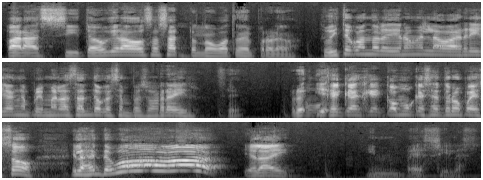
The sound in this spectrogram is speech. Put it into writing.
para si tengo que ir a dos asaltos no voy a tener problemas. ¿Tuviste cuando le dieron en la barriga en el primer asalto que se empezó a reír? Sí. Pero- Como y, que, como que se tropezó. Y la gente, ¡wow! Y él ahí, imbéciles.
